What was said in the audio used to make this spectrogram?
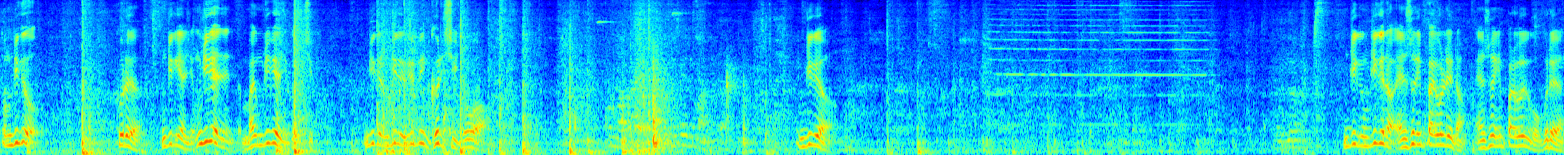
또 움직여. 그래. 움직여야지. 움직여야 된다. 많이 움직여야지. 그렇지. 움직여, 움직여. 유빈, 그렇지. 좋아. 움직여. 움직여, 움직여라. 왼손 이빨 올리라. 왼손 이빨 올리고. 그래.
